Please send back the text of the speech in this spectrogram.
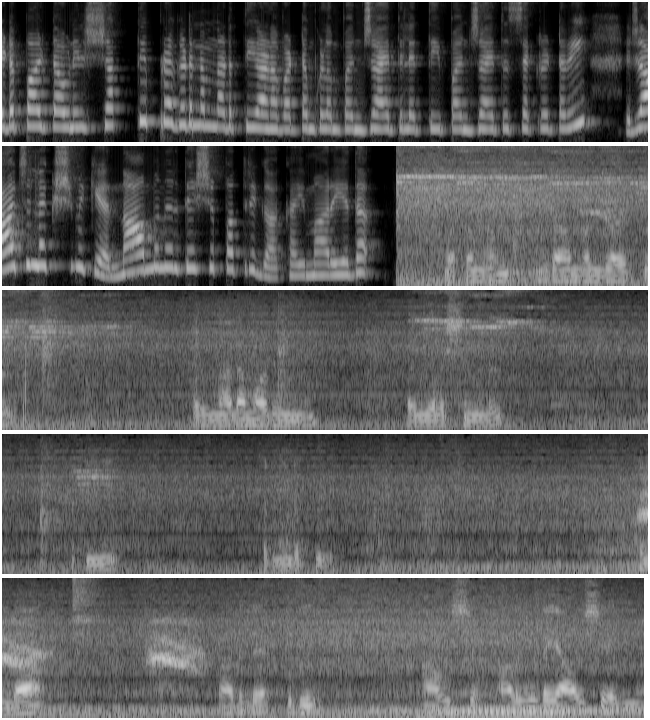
എടപ്പാൾ ടൗണിൽ ശക്തി പ്രകടനം നടത്തിയാണ് വട്ടംകുളം പഞ്ചായത്തിലെത്തി പഞ്ചായത്ത് സെക്രട്ടറി രാജലക്ഷ്മിക്ക് നാമനിർദ്ദേശ പത്രിക കൈമാറിയത്. വട്ടംകുളം ഗ്രാമപഞ്ചായത്ത് പതിനാലാം വാർഡിൽ നിന്ന് ഈ തെരഞ്ഞെടുപ്പിൽ എല്ലാ വാർഡിലെ ആവശ്യം ആളുകളുടെ ആവശ്യമായിരുന്നു.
